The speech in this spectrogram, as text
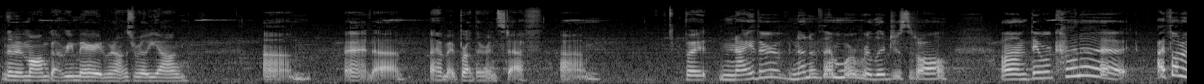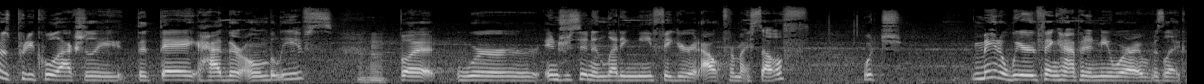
and then my mom got remarried when I was really young, um, and uh, I had my brother and stuff. Um, but neither, none of them were religious at all. Um, they were kind of I thought it was pretty cool actually that they had their own beliefs, but were interested in letting me figure it out for myself, which made a weird thing happen in me where I was like,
